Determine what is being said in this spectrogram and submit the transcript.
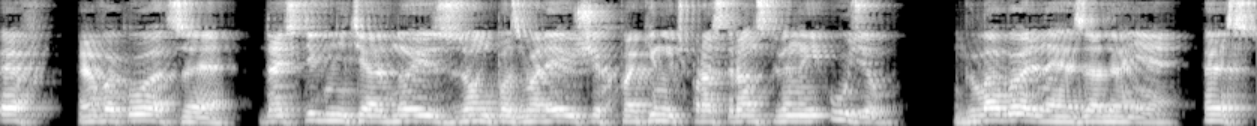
F. Эвакуация. Достигните одной из зон, позволяющих покинуть пространственный узел. Глобальное задание S.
